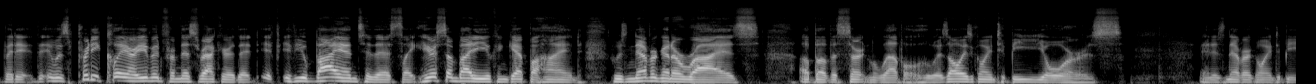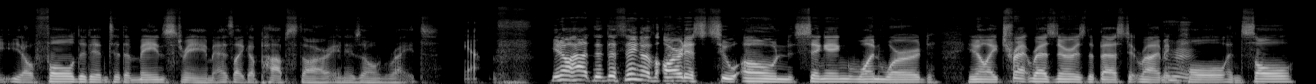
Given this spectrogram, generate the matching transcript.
But it it was pretty clear even from this record that if if you buy into this, like here's somebody you can get behind who's never going to rise above a certain level, who is always going to be yours and is never going to be, you know, folded into the mainstream as like a pop star in his own right. Yeah. You know how the, the thing of artists who own singing one word, you know, like Trent Reznor is the best at rhyming Mhm. whole and soul.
